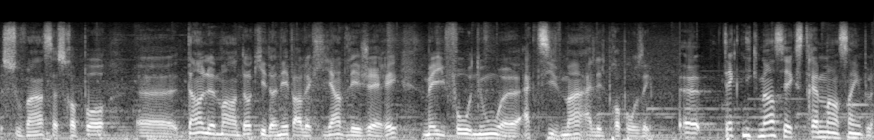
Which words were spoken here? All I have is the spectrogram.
souvent, ce ne sera pas euh, dans le mandat qui est donné par le client de les gérer, mais il faut, nous, activement aller le proposer. Techniquement, c'est extrêmement simple.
